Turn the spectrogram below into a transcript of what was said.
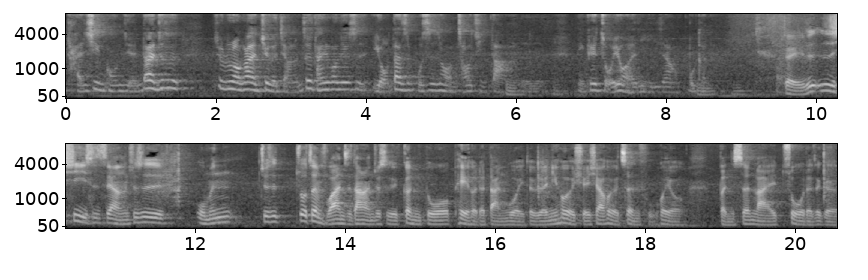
弹性空间，当然就是就如同刚才 Jack 讲的，这个弹性空间是有，但是不是那种超级大的，就是你可以左右横移这样，不可能。对，日日系是这样，就是我们就是做政府案子，当然就是更多配合的单位，对不对？你会有学校，会有政府，会有本身来做的这个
